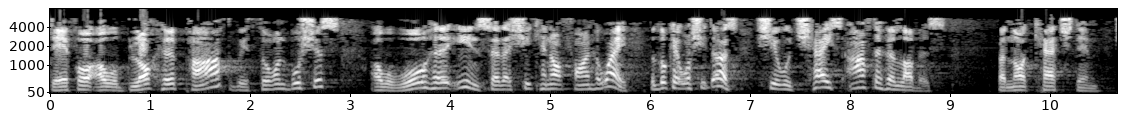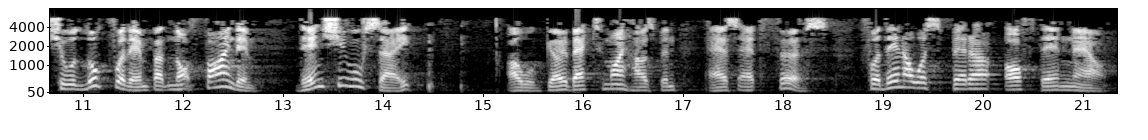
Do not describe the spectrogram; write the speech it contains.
Therefore I will block her path with thorn bushes. I will wall her in so that she cannot find her way. But look at what she does. She will chase after her lovers but not catch them. She will look for them, but not find them. Then she will say, I will go back to my husband as at first, for then I was better off than now.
